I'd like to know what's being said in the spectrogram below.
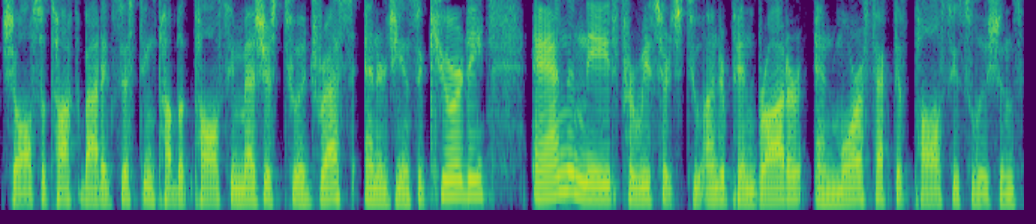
She'll also talk about existing public policy measures to address energy insecurity and the need for research to underpin broader and more effective policy solutions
